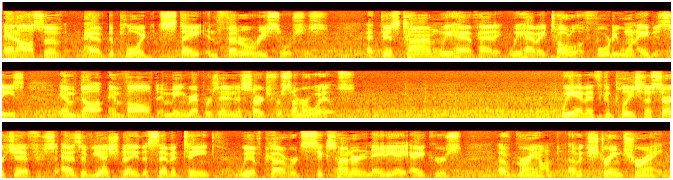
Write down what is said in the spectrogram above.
and also have deployed state and federal resources. At this time, we have had we have a total of 41 agencies involved in being represented in the search for Summer Wells. We have, at the completion of search efforts as of yesterday, the 17th, we have covered 688 acres of ground of extreme terrain.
